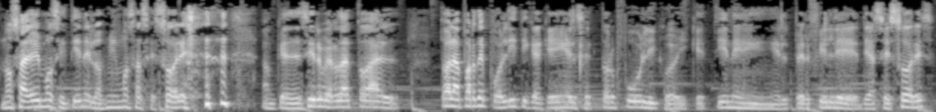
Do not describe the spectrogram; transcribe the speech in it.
No sabemos si tiene los mismos asesores, aunque decir verdad, toda, toda la parte política que hay en el sector público y que tienen el perfil de, asesores,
